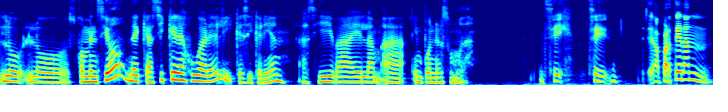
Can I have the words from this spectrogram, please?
los convenció de que así quería jugar él y que si querían, así iba él a, imponer su moda. Sí, sí. Aparte eran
